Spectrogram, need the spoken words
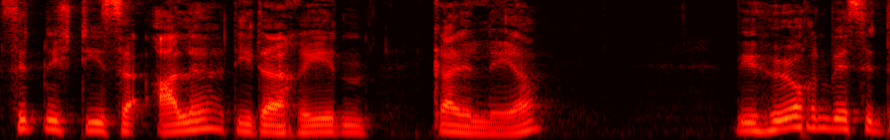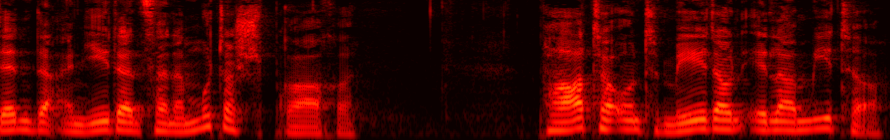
sind nicht diese alle, die da reden, Galiläer? Wie hören wir sie denn da ein jeder in seiner Muttersprache? Pater und Meder und Elamiter,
